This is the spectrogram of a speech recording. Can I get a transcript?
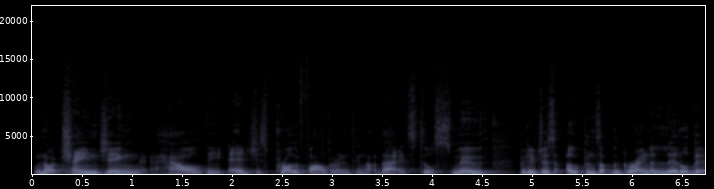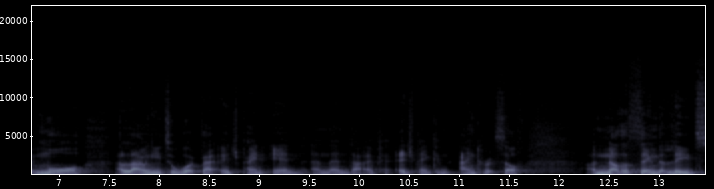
We're not changing how the edge is profiled or anything like that. It's still smooth, but it just opens up the grain a little bit more allowing you to work that edge paint in and then that edge paint can anchor itself. Another thing that leads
